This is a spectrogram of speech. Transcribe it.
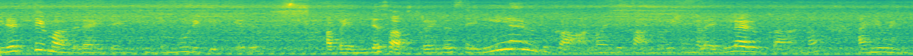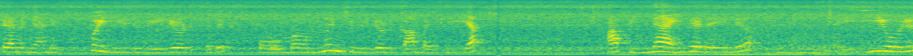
ഇരട്ടി മധുരമായിട്ട് എനിക്ക് ഇതും കൂടി കിട്ടിയത്. അപ്പോൾ എന്റെ സബ്സ്ക്രൈബേഴ്സ് എല്ലാവരും ഇത് കാണണം എന്റെ സന്തോഷങ്ങൾ എല്ലാവരും കാണണം. അതിന് വേണ്ടിയിട്ടാണ് ഞാൻ ഇപ്പോൾ ഈ ഒരു വീഡിയോ എടുത്തത്. പോകുമ്പോൾ ഒന്നും എനിക്ക് വീഡിയോ എടുക്കാൻ പറ്റില്ല ആ പിന്നെ അതിന്റെ ഇടയിൽ ഈ ഒരു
